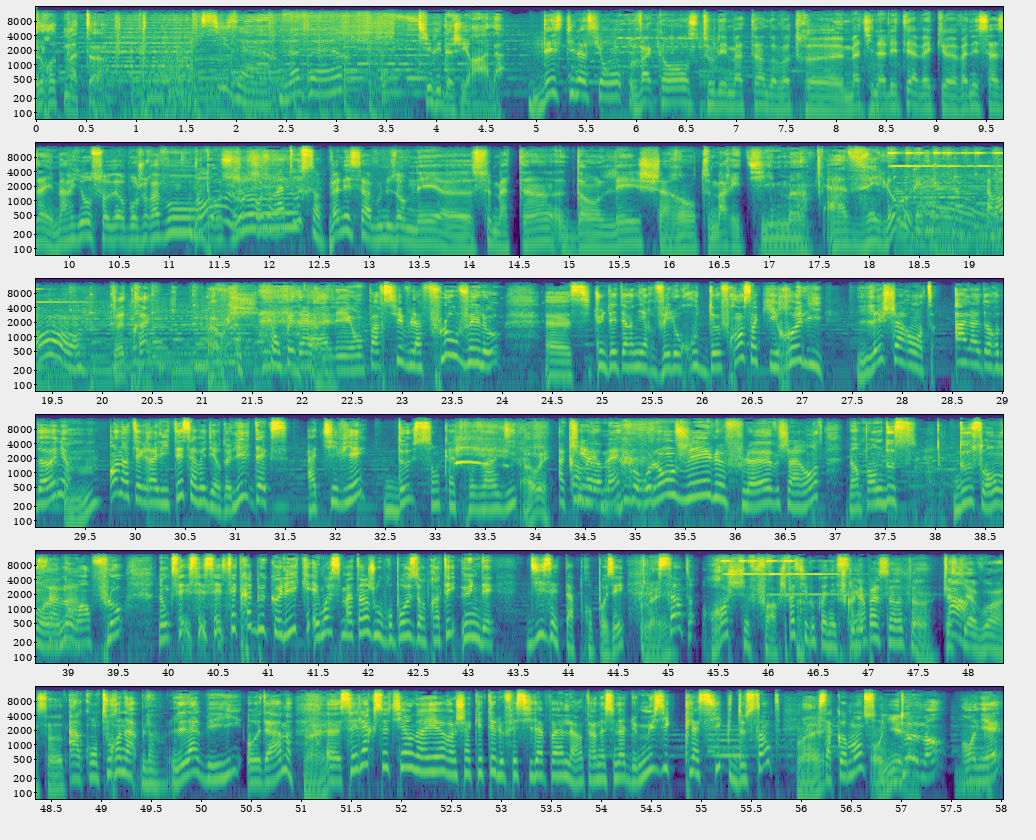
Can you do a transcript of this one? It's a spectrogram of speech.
Europe Matin. 6h, 9h, Thierry Dagiral. Destination vacances tous les matins dans votre matinale été avec euh, Vanessa Aza et Marion Sauveur. Bonjour à vous. Bonjour. Bonjour à tous. Vanessa, vous nous emmenez euh, ce matin dans les Charentes-Maritimes. À vélo, les amis. Oh, Vous êtes prêts? Ah oui. on pédale. Allez, on part suivre la Flow Vélo. Euh, c'est une des dernières véloroutes de France hein, qui relie les Charentes à la Dordogne. Mhm. En intégralité, ça veut dire de l'île d'Aix à Thiviers, 290 Ah ouais. Ah, kilomètres pour longer le fleuve Charente, mais en pente douce. Douce, on, Ça euh, hein, flot. Donc c'est- très bucolique. Et moi, ce matin, je vous propose d'emprunter une des 10 étapes proposées. Ouais. Sainte-Rochefort. Je ne sais pas si vous connaissez. Je connais hein. pas Sainte. Qu'est-ce Ah. qu'il y a à voir à Sainte? Incontournable, l'abbaye aux dames. Ouais. Euh, c'est là que se tient d'ailleurs chaque été le Festival international de musique classique de Sainte. Ouais. Ça commence On y est, là. Demain. On y est.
